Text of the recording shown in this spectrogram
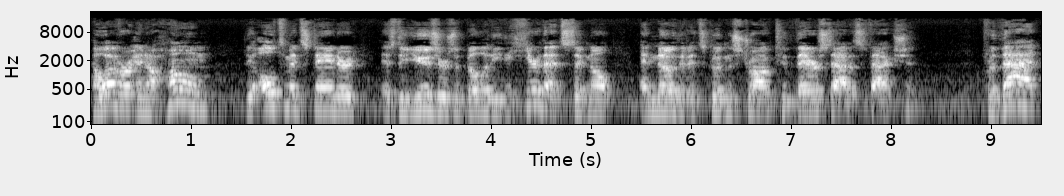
However, in a home, the ultimate standard is the user's ability to hear that signal and know that it's good and strong to their satisfaction. For that,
